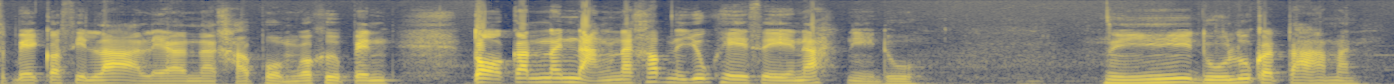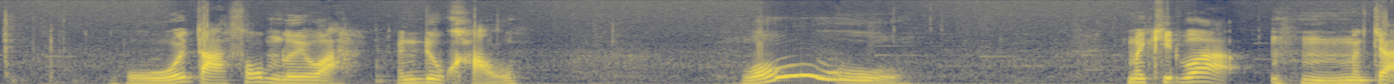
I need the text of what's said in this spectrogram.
Space Godzilla แล้วนะครับผมก็คือเป็นต่อกันในหนังนะครับในยุคเฮเซนะนี่ดู นี่ดูลูกตามันโอ้ยตาส้มเลยว่ะอันนี้ดูเขาว้าวไม่คิดว่ามันจะ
